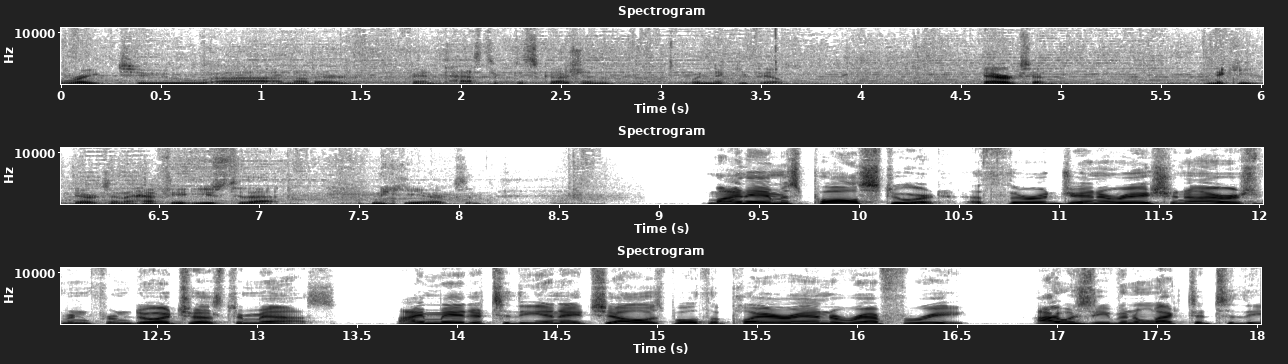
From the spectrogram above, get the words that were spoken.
right to uh, another fantastic discussion with nicci field erickson nicci erickson i have to get used to that nicci erickson My name is Paul Stewart, a third generation Irishman from Dorchester, Mass. I made it to the NHL as both a player and a referee. I was even elected to the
